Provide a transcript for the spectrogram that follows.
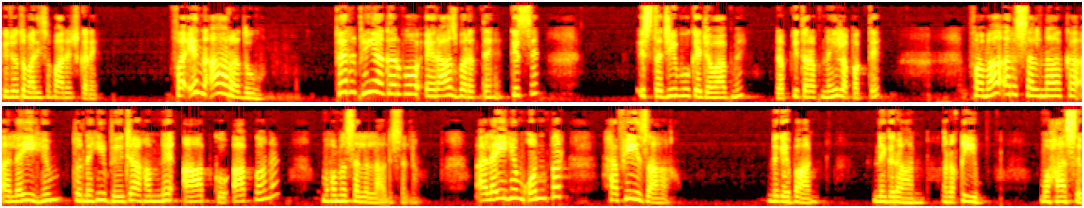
کہ جو تمہاری سفارش کرے ف ان آ ردو پھر بھی اگر وہ اعراض برتتے ہیں، کس سے؟ اس تجیبو کے جواب میں، رب کی طرف نہیں لپکتے۔ فما ارسلنا کا علیہم تو نہیں بھیجا ہم نے آپ کو۔ آپ کون ہے محمد صلی اللہ علیہ وسلم۔ علیہم ان پر حفیظہ، نگہبان۔ نگران، رقیب، محاسب،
